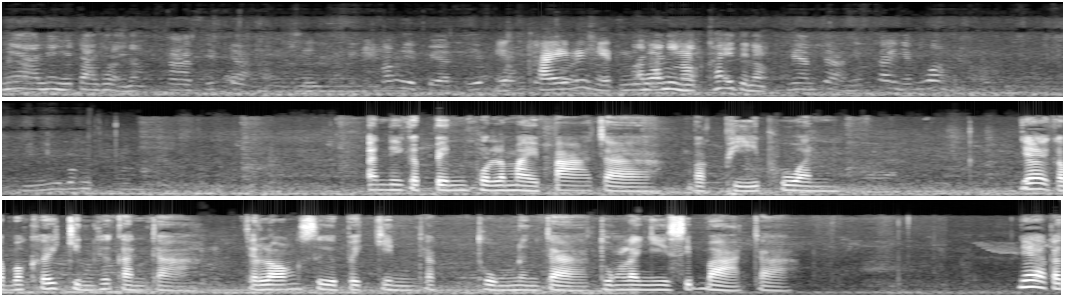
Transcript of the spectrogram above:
แม่อันนี้เห็ดจานเท่าไหร่นะห้าสิบจ้ะต้องมีแปดสิบเห็ดไข่หรือเห็ดรอันวอัมนนี้เห็เนาะดไข่ติเนาะแม่นจ้ะเห็ดไข่เห็ดร่วงอันนี้ก็เป็นผลไม้ปลาจ้ะบักผีพวน ย่อยกับบ่เคยกินคือกันจ้ะจะลองซื้อไปกินจากถุงหนึ่งจ้ะถุงละยี่สิบบาทจ้ะย่อยก็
